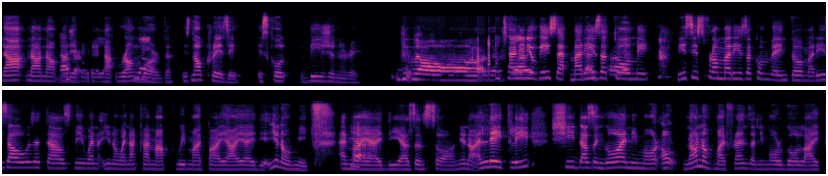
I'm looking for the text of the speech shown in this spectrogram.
No, no, no, Maria Gabriella, wrong no. word. It's not crazy. It's called visionary. Oh, I'm telling you this. Uh, Marisa told me this is from Marisa Convento. Marisa always tells me when you know when I come up with my pie idea, you know me and my yeah. ideas and so on, you know. And lately she doesn't go anymore. Or none of my friends anymore go like,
